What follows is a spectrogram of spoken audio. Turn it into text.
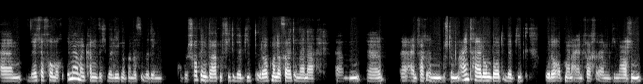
ähm, welcher Form auch immer, man kann sich überlegen, ob man das über den Google Shopping Datenfeed übergibt oder ob man das halt in einer ähm, äh, äh, einfach in bestimmten Einteilungen dort übergibt oder ob man einfach ähm, die Margen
